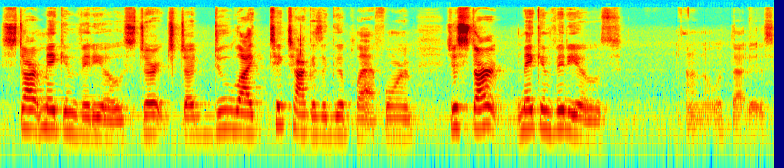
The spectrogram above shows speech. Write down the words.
Start making videos. Start, start do like TikTok is a good platform. Just start making videos. I don't know what that is.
